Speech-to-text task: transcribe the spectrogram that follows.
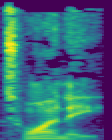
20.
